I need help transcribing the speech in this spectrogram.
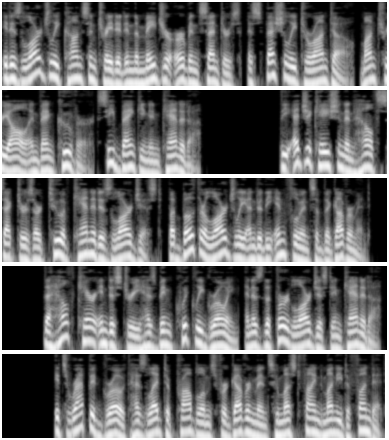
It is largely concentrated in the major urban centres, especially Toronto, Montreal and Vancouver see banking in Canada. The education and health sectors are two of Canada's largest, but both are largely under the influence of the government. The health care industry has been quickly growing, and is the third largest in Canada. Its rapid growth has led to problems for governments who must find money to fund it.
